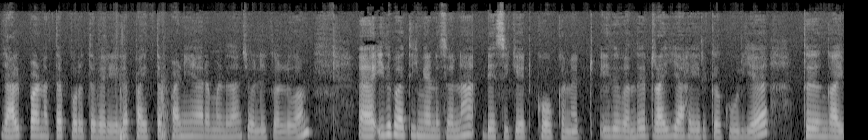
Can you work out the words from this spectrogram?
யாழ்ப்பாணத்தை பொறுத்தவரையில் பைத்த பணியாரம்னு தான் சொல்லிக்கொள்ளுவோம் இது பார்த்திங்கன்னு சொன்னால் டெசிகேட் கோகனட் இது வந்து ட்ரையாக இருக்கக்கூடிய தேங்காய்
